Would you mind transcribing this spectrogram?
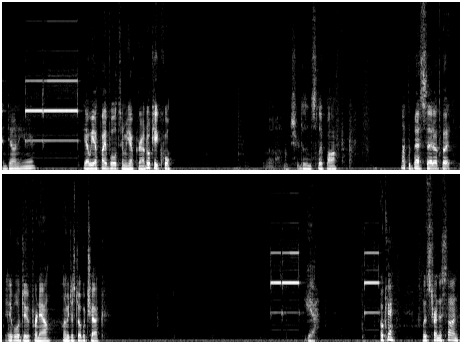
and down here. Yeah, we have 5 volts and we have ground. Okay, cool. make sure it doesn't slip off. Not the best setup, but it will do for now. Let me just double check. Yeah. Okay, let's turn this on.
